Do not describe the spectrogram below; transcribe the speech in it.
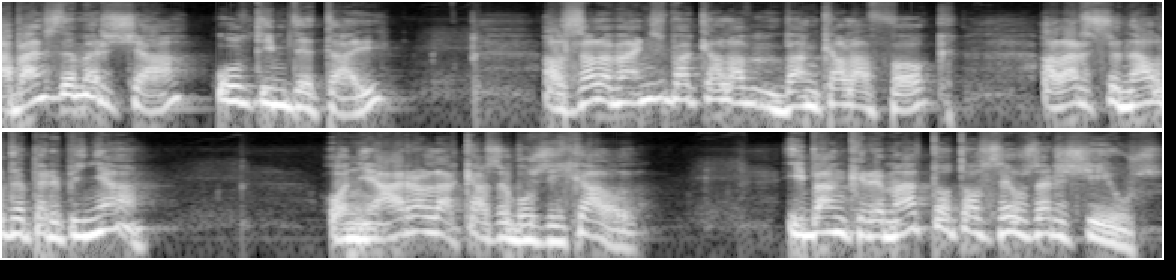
Abans de marxar, últim detall, els alemanys van calar, van calar foc a l'arsenal de Perpinyà, on hi ha ara la casa musical, i van cremar tots els seus arxius.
